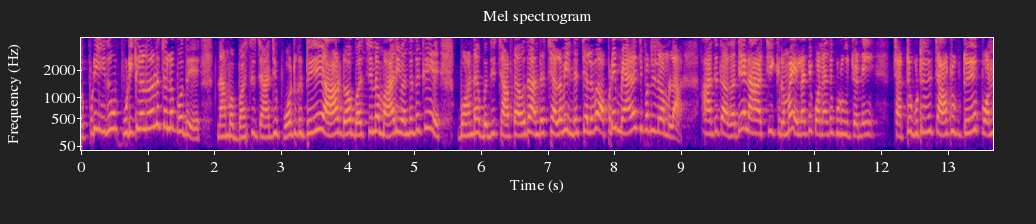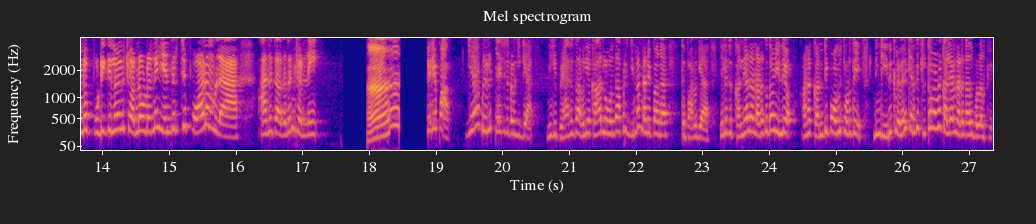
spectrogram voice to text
எப்படி இதுவும் பிடிக்கலன்னு தானே சொல்ல போகுது. நம்ம பஸ் சார்ஜ் போட்டுக்கிட்டு ஆட்டோ பஸ்ஸுன்னு மாறி வந்ததுக்கு போண்டா பஜ்ஜி சாப்பிட்டாவது அந்த செலவு இந்த செலவு அப்படியே மேனேஜ் பண்ணிடலாம்ல. அதுக்காகவே நான் சீக்கிரமா எல்லாத்தையும் கொண்டாந்து கொடுக்க சொன்னேன். சட்டு புட்டுன்னு சாப்பிட்டு விட்டு பொண்ணை பிடிக்கலன்னு சொன்ன உடனே எந்திரிச்சு போனோம்ல. அதுக்காக தான் சொன்னேன் பெரியப்பா ஏன் இப்படி பேசிட்டு இருக்கீங்க நீங்க பேசுறது அவங்க காதுல வந்து அப்புறம் என்ன நினைப்பாங்க? இது பாருங்க எனக்கு கல்யாணம் நடக்குதோ இல்லையோ? ஆனா கண்டிப்பா வந்து சொல்லுது நீங்க இருக்கிற வரைக்கும் எனக்கு சுத்தமாவே கல்யாணம் நடக்காது போல இருக்கு.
